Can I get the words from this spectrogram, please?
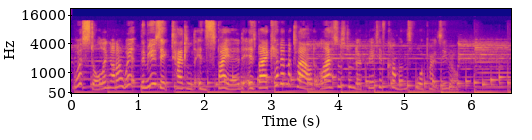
We're stalling on our wit. The music titled Inspired is by Kevin MacLeod, licensed under Creative Commons 4.0 you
